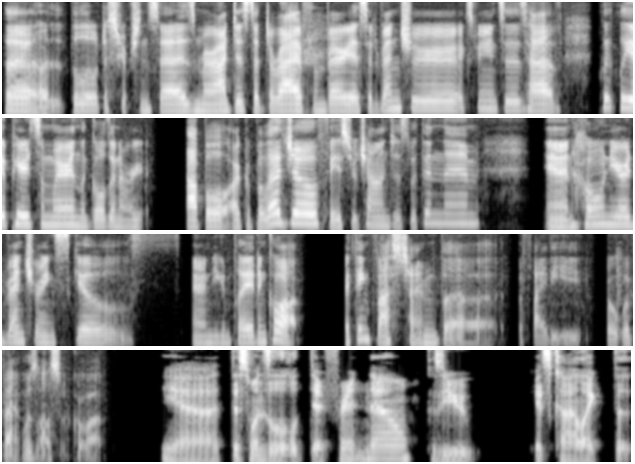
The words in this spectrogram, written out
The the little description says mirages that derive from various adventure experiences have quickly appeared somewhere in the golden Ar- apple archipelago. Face your challenges within them and hone your adventuring skills and you can play it in co-op. I think last time the, the fighty boat event was also co-op Yeah, this one's a little different now because you, it's kind of like the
